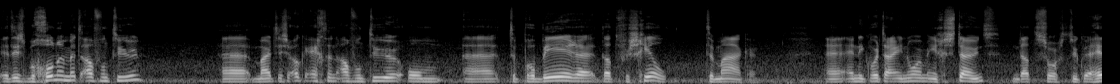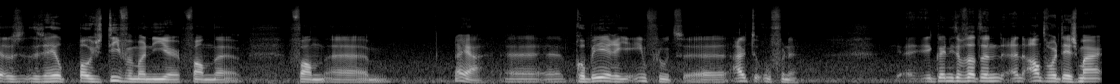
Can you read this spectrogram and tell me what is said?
het is begonnen met avontuur. eh, maar het is ook echt een avontuur om eh, te proberen dat verschil te maken. Eh, en ik word daar enorm in gesteund. Dat zorgt natuurlijk heel, is een heel positieve manier van, eh, van ehm, nou ja, eh, proberen je invloed uit te oefenen. Ik weet niet of dat een, een antwoord is, maar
